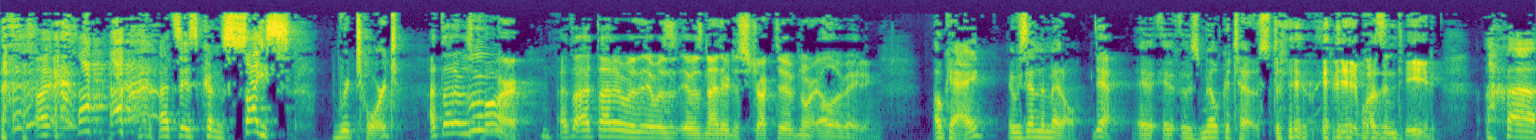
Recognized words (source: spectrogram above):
I, That's his concise retort. I thought it was par. I thought I thought it was it was it was neither destructive nor elevating. Okay, it was in the middle. Yeah, It, it, it was milk a toast. it, was indeed. Uh,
